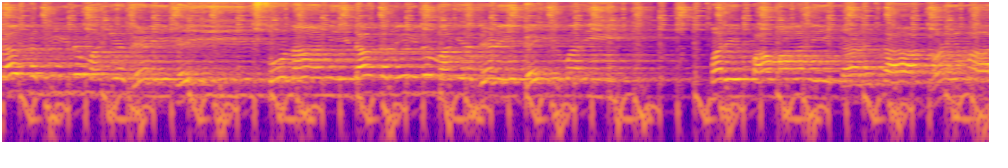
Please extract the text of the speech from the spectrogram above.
દાખલીન માગે જેણે ગઈ. સોનાની દાખલીન માગે જેણે ગઈ મારી. મારે પાવાની કરતા ઘણે મારી.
